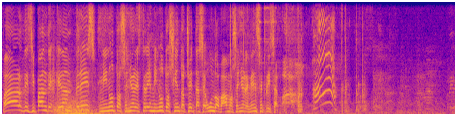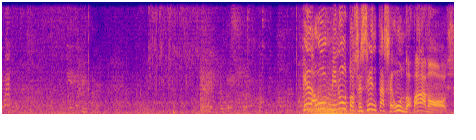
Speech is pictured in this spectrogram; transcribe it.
Participantes, quedan tres minutos, señores, tres minutos, 180 segundos. Vamos, señores, dense prisa. Queda un minuto, 60 segundos. Vamos.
